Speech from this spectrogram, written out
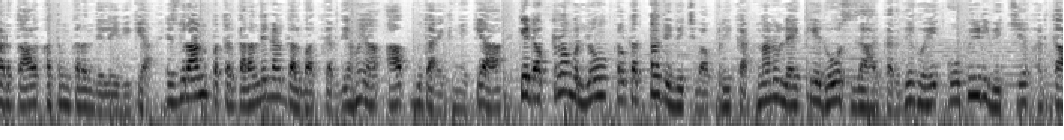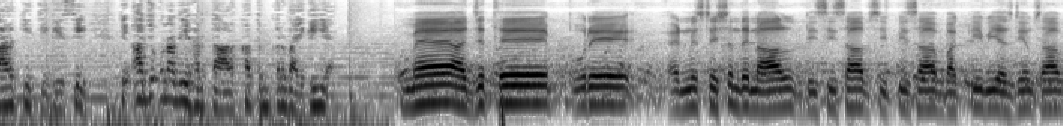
ਹੜਤਾਲ ਖਤਮ ਕਰਨ ਦੇ ਲਈ ਵੀ ਕਿਹਾ। ਇਸ ਦੌਰਾਨ ਪੱਤਰਕਾਰਾਂ ਦੇ ਨਾਲ ਗੱਲਬਾਤ ਕਰਦਿਆਂ ਹੋਇਆਂ ਆਪ ਵਿਧਾਇਕ ਨੇ ਕਿਹਾ ਕਿ ਡਾਕਟਰਾਂ ਵੱਲੋਂ ਕਲਕੱਤਾ ਦੇ ਵਿੱਚ ਵਾਪਰੀ ਘਟਨਾ ਨੂੰ ਲੈ ਕੇ ਰੋਸ ਜ਼ਾਹਰ ਕਰਦੇ ਹੋਏ ਓਪੀਡੀ ਵਿੱਚ ਹੜਤਾਲ ਕੀਤੀ ਗਈ ਸੀ ਤੇ ਅੱਜ ਉਹਨਾਂ ਦੀ ਹੜਤਾਲ ਖਤਮ ਕਰਵਾਈ ਗਈ ਹੈ। ਮੈਂ ਅੱਜ ਇੱਥੇ ਪੂਰੇ ਐਡਮਿਨਿਸਟ੍ਰੇਸ਼ਨ ਦੇ ਨਾਲ ਡੀਸੀ ਸਾਹਿਬ, ਸੀਪੀ ਸਾਹਿਬ, ਬਾਕੀ ਵੀ ਐਸਡੀਐਮ ਸਾਹਿਬ,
